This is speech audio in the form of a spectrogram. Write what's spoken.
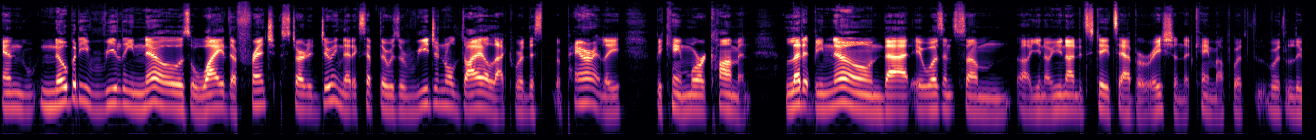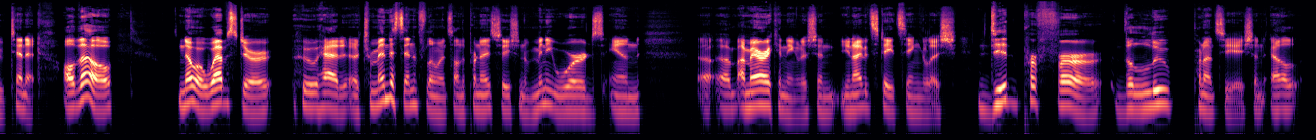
And nobody really knows why the French started doing that, except there was a regional dialect where this apparently became more common. Let it be known that it wasn't some, uh, you know, United States aberration that came up with, with lieutenant. Although Noah Webster, who had a tremendous influence on the pronunciation of many words in uh, um, American English and United States English, did prefer the Lou pronunciation, L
